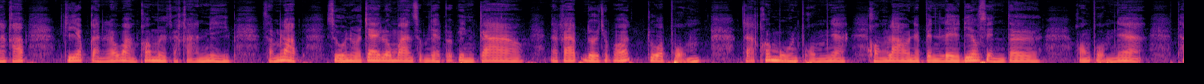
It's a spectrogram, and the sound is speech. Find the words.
นะครับ เทียบกันระหว่างข้อมือกับขาหนีบสำหรับศูนย์หัวใจโรงพยาบาลสมเด็จพระปิ่นเกล้านะครับ โดยเฉพาะตัวผมจากข้อมูลผมเนี่ยของเราเนี่ยเป็น radial center ของผมเนี่ยท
